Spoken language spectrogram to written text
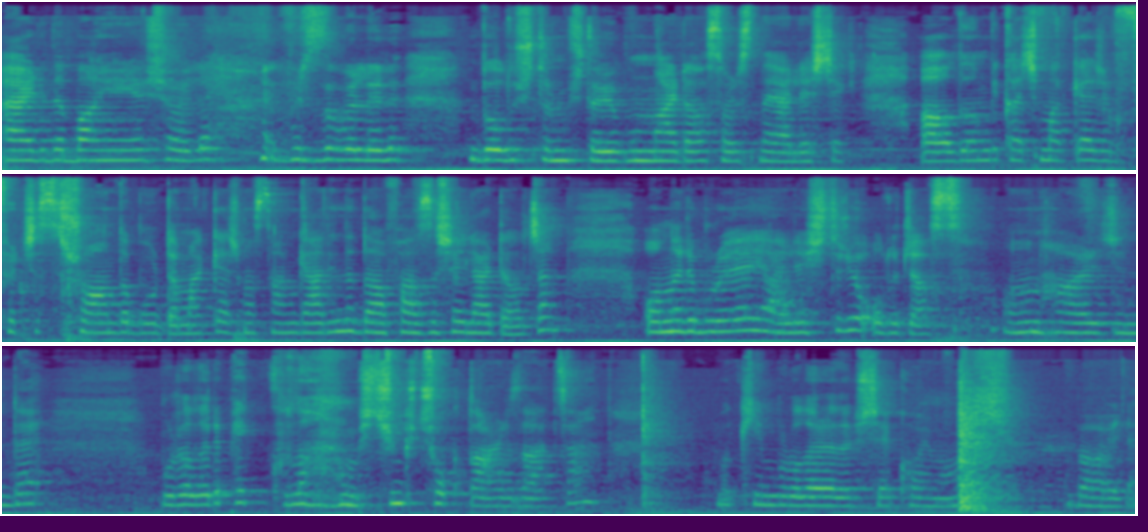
Erdi de banyoya şöyle ıvır zıvırları doluşturmuş tabii bunlar daha sonrasında yerleşecek. Aldığım birkaç makyaj fırçası şu anda burada. Makyaj masam geldiğinde daha fazla şeyler de alacağım. Onları buraya yerleştiriyor olacağız. Onun haricinde buraları pek kullanmamış çünkü çok dar zaten. Bakayım buralara da bir şey koymamış. Böyle.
